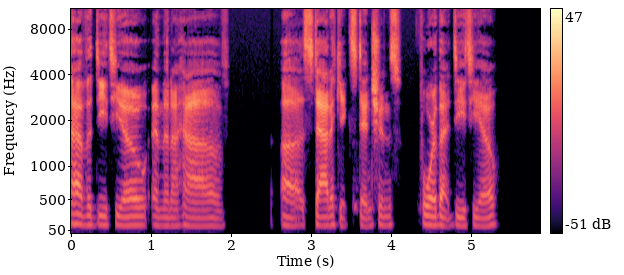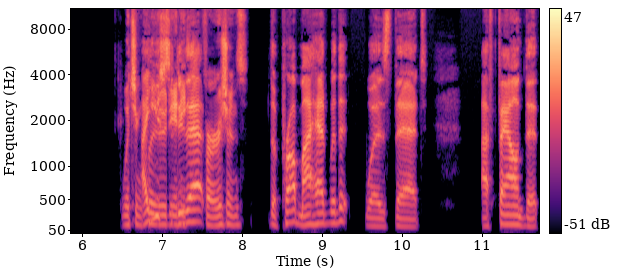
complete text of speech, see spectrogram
I have the DTO and then I have uh, static extensions for that DTO, which include used to do any that. versions. the problem I had with it was that I found that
